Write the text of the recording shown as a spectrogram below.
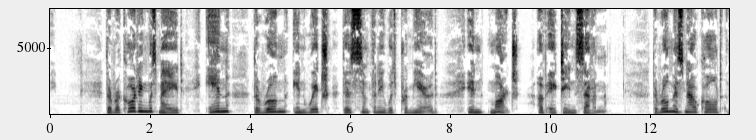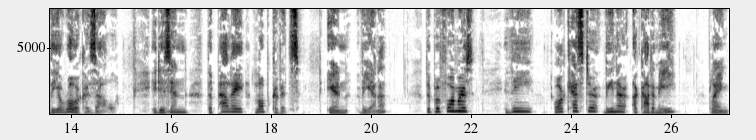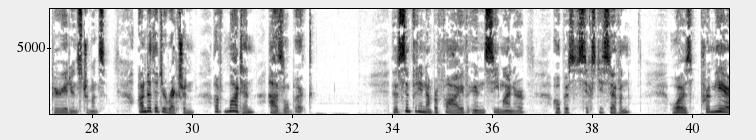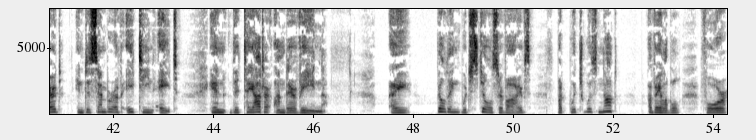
The recording was made in the room in which this symphony was premiered in March of 1807. The room is now called the Eroica. It is in the Palais Lobkowitz in Vienna. The performers, the Orchester Wiener Akademie, playing period instruments, under the direction of Martin Haselböck. The Symphony No. 5 in C minor, Opus 67, was premiered in December of 1808 in the Theater an der Wien, a building which still survives, but which was not available for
